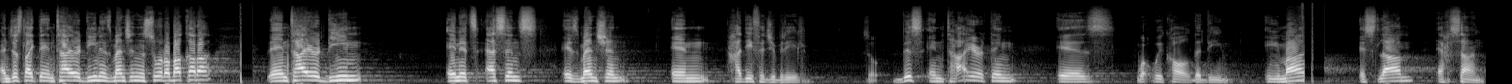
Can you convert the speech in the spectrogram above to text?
And just like the entire deen is mentioned in Surah Baqarah, the entire deen in its essence is mentioned in Hadith Jibreel. So this entire thing is what we call the deen. Iman, Islam, ihsan.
